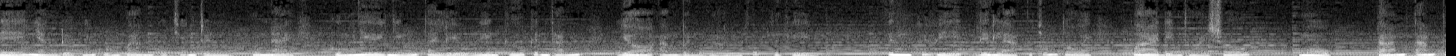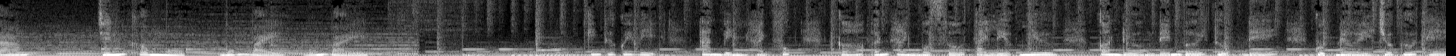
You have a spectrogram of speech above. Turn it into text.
để nhận được những cuộn băng của chương trình hôm nay cũng như những tài liệu nghiên cứu kinh thánh do An Bình và Hạnh Phúc thực hiện. Xin quý vị liên lạc với chúng tôi qua điện thoại số 1 888 901 4747. Kính thưa quý vị, An Bình Hạnh Phúc có ấn hành một số tài liệu như Con đường đến với Thượng Đế, Cuộc đời Chúa Cứu Thế,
